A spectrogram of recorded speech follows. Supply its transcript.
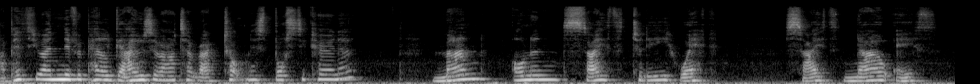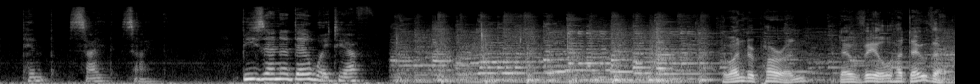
A beth yw an nifer pel gawser at a rag bosti kerna? Man onan saith tri hwech, saith now eith, pimp saith saith. Bys enna del weitiaf. Hwander Puran, Dew Vil ha dew there.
